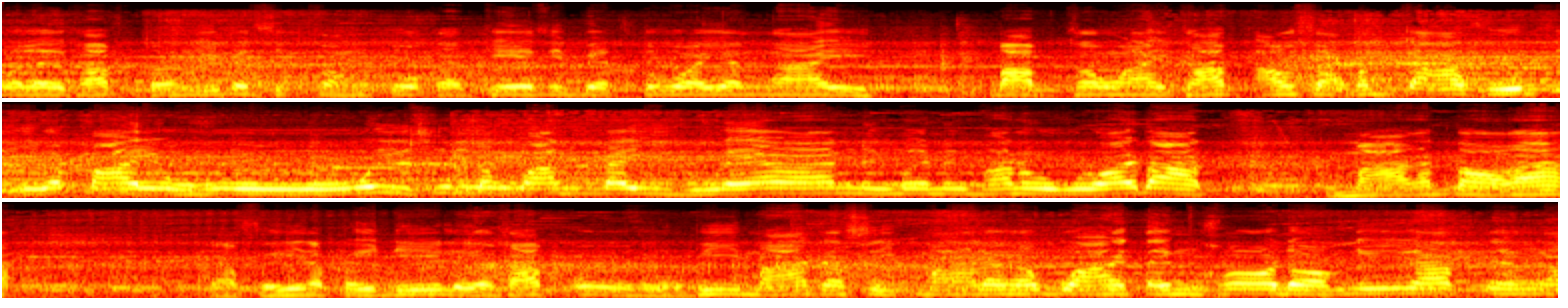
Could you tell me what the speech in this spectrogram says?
มาเลยครับ ตรงนี้เป็น 12 ตัวกับเค11 ตัวยังไง บับเข้าให้ครับ เอา2,900คูณ4เข้าไป โอ้โหขึ้นรางวัลไปอีกแล้วหนึ่งหมื่นหนึ่งพันหกร้อยบาท มากันต่อครับ กาแฟสปีดี้เลยครับ โอ้โห พี่มากระสิบมาแล้วครับ วายเต็มข้อดอกนี้ครับ ยังไง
